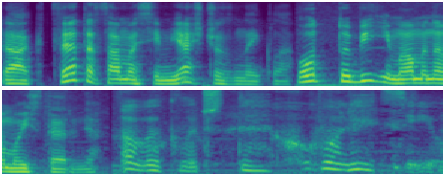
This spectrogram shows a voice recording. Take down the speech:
Так, це та сама сім'я, що зникла. От тобі і мамина майстерня. Викличте поліцію.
